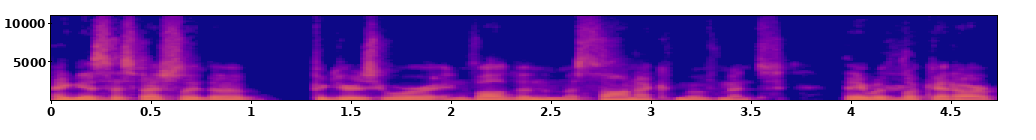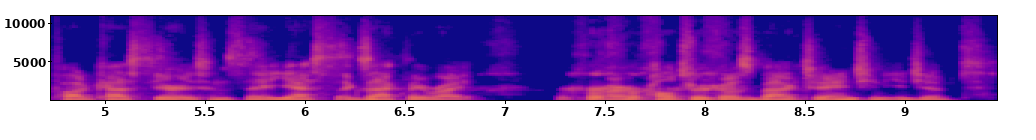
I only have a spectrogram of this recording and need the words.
I guess, especially the figures who were involved in the Masonic movement, they would look at our podcast series and say, yes, exactly right. Our culture goes back to ancient Egypt.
